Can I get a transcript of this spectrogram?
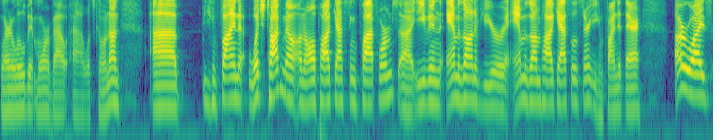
learn a little bit more about uh, what's going on. You can find what you're talking about on all podcasting platforms, uh, even Amazon. If you're an Amazon podcast listener, you can find it there. Otherwise,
